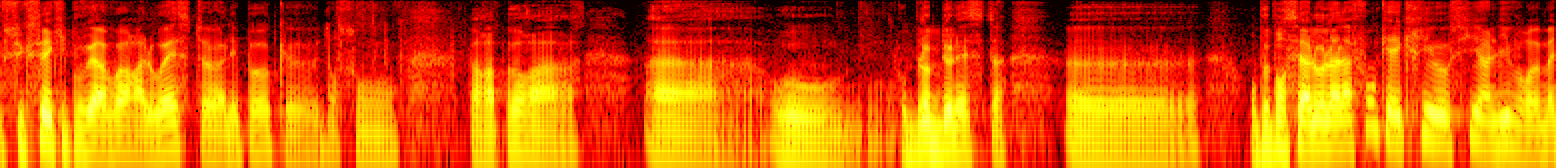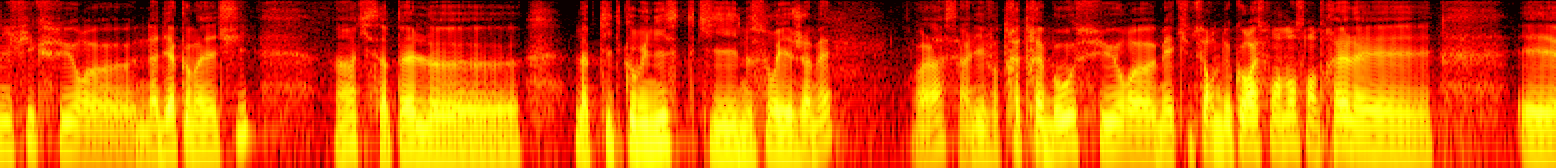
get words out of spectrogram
succès qu'il pouvait avoir à l'Ouest à l'époque, son, par rapport au, bloc de l'Est. On peut penser à Lola Lafont qui a écrit aussi un livre magnifique sur euh, Nadia Comaneci, hein, qui s'appelle euh, La petite communiste qui ne souriait jamais. Voilà, c'est un livre très très beau sur, euh, mais qui est une sorte de correspondance entre elle et,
